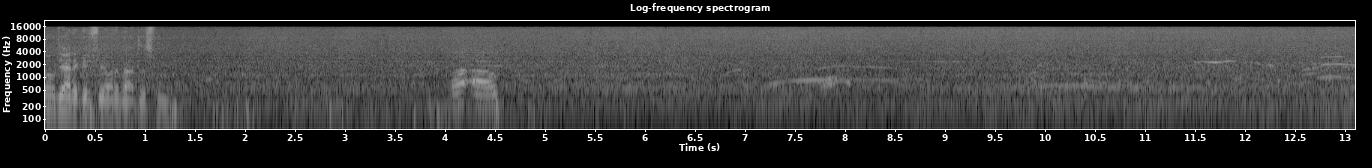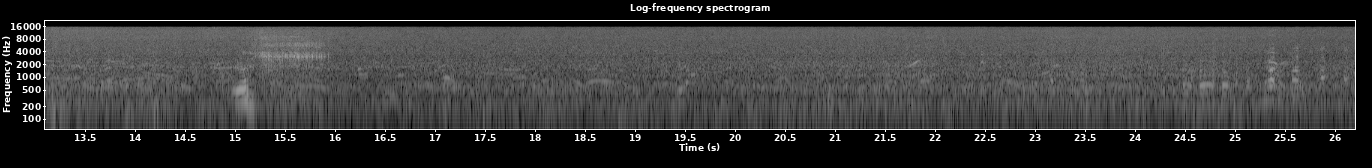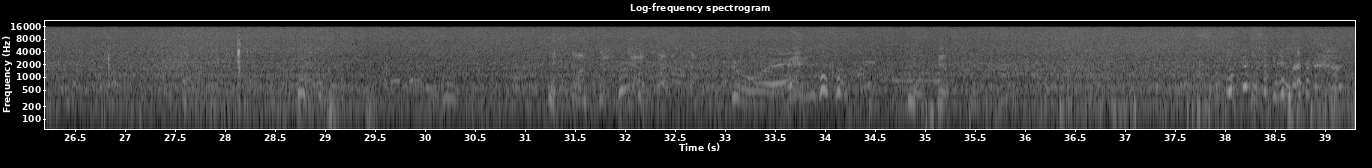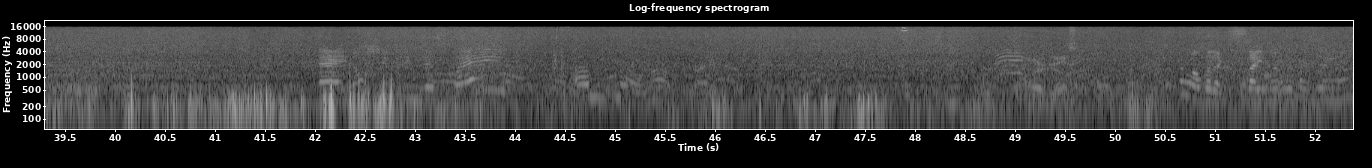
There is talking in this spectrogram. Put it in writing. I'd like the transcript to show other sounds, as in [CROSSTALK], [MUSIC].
Told you I had a good feeling about this one. Uh-oh. Ugh. [LAUGHS] Hey, no shifting this way. Um, no, not right. There it goes. A little bit of excitement with our van.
